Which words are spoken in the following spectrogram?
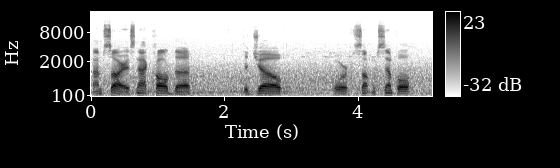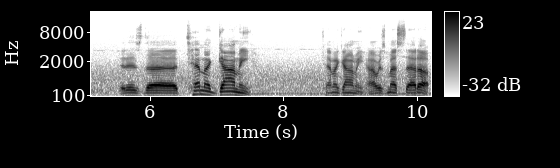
I'm sorry, it's not called the, the Joe or something simple. It is the Temagami. Temagami. I always mess that up.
